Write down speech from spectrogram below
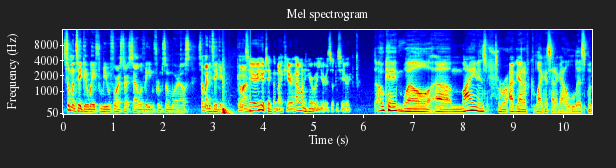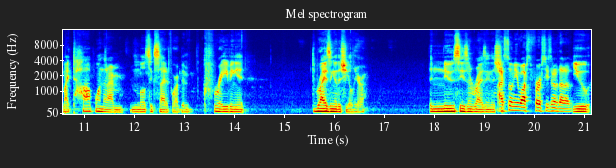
someone take it away from me before I start salivating from somewhere else. Somebody take it. Come on. Sarah, you take the mic here. I want to hear what yours is here. Okay, well, um, mine is for I've got a like I said I got a list, but my top one that I'm most excited for, I've been craving it. The Rising of the Shield Hero. The new season of Rising of the I still need to watch the first season of that. You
